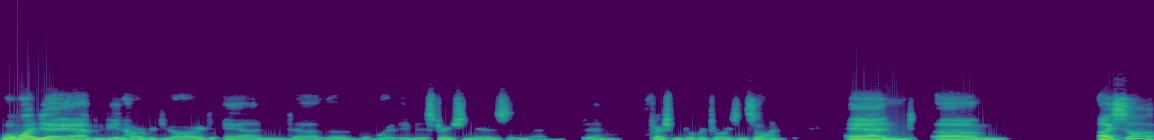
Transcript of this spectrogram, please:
Well, one day I happened to be in Harvard Yard and uh, the, the, where the administration is and, and, and freshman dormitories and so on. And um, I saw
